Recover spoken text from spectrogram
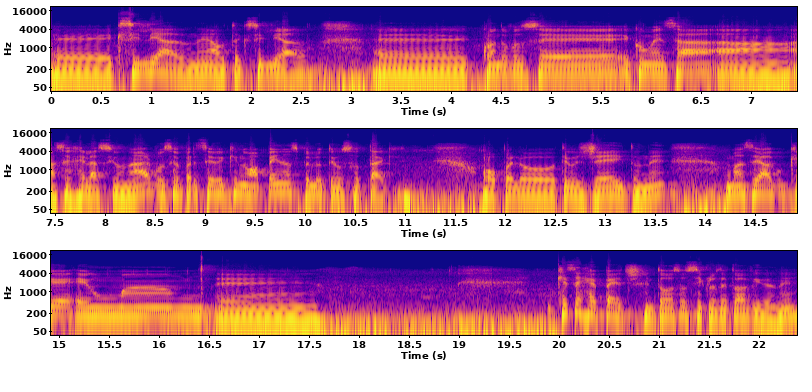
é, exiliado, né? Autoexiliado. É, quando você começa a, a se relacionar, você percebe que não apenas pelo teu sotaque ou pelo teu jeito, né? Mas é algo que é uma é, que se repete em todos os ciclos de tua vida, né?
